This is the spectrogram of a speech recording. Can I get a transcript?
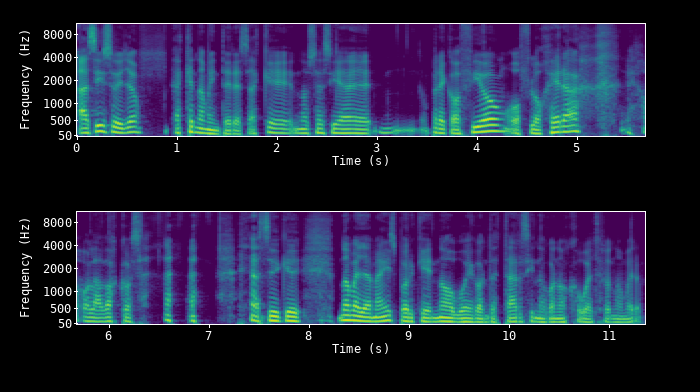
Así soy yo. Es que no me interesa. Es que no sé si es precaución o flojera o las dos cosas. Así que no me llamáis porque no voy a contestar si no conozco vuestro número.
